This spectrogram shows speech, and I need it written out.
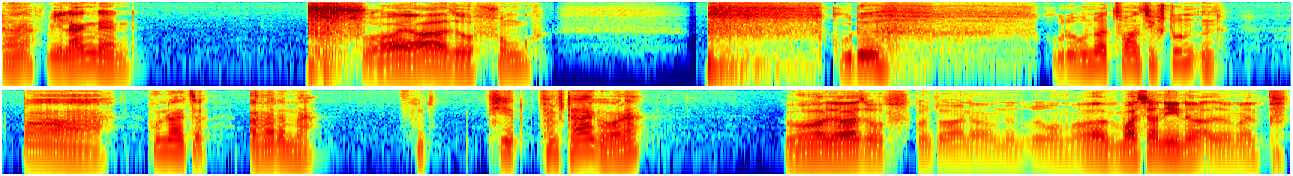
Ja, wie lang denn? Puh, oh ja, also schon pff, gute, gute 120 Stunden. Boah, 100. Ah, warte mal. Das sind vier, fünf Tage, oder? Ja, ja, so könnte sein, ja, um den Dreh rum. Aber weiß ja nie, ne? Also, mein, pff,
